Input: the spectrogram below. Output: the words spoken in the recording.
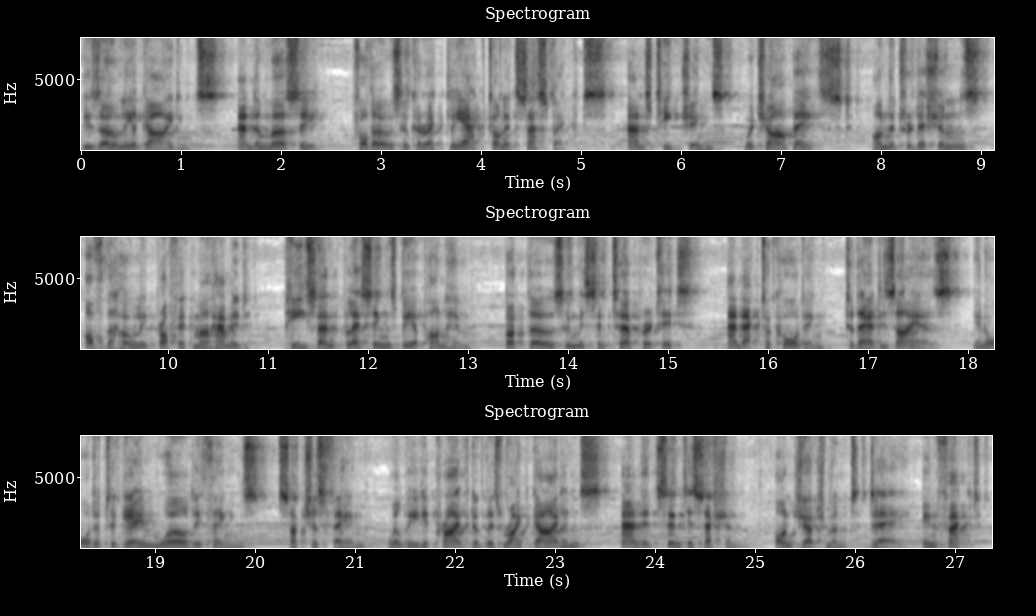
is only a guidance and a mercy for those who correctly act on its aspects and teachings, which are based on the traditions of the Holy Prophet Muhammad peace and blessings be upon him. But those who misinterpret it, and act according to their desires, in order to gain worldly things, such as fame, will be deprived of this right guidance, and its intercession, on Judgment Day. In fact,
